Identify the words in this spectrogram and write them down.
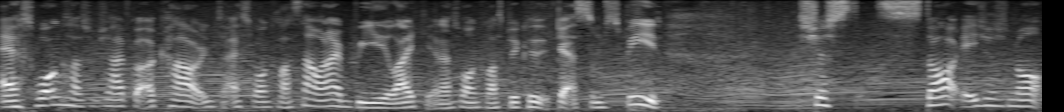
S1 class, which I've got a car into S1 class now, and I really like it in S1 class because it gets some speed. It's just stock. It's just not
